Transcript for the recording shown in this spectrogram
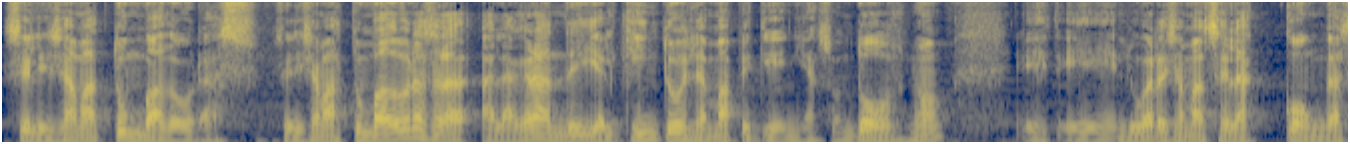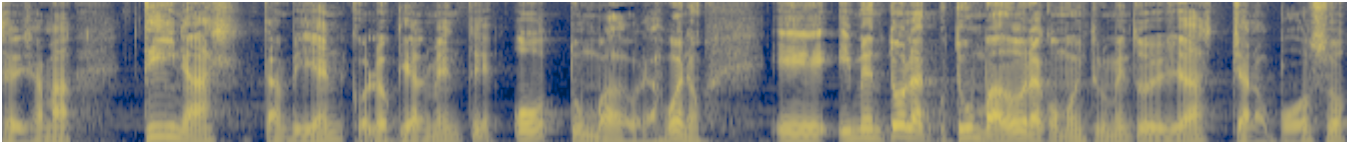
se le llama tumbadoras. Se le llama tumbadoras a la, grande y al quinto es la más pequeña, son dos, ¿no? Este, en lugar de llamarse las congas, se le llama tinas también, coloquialmente, o tumbadoras. Bueno, eh, inventó la tumbadora como instrumento de jazz chanoposo,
